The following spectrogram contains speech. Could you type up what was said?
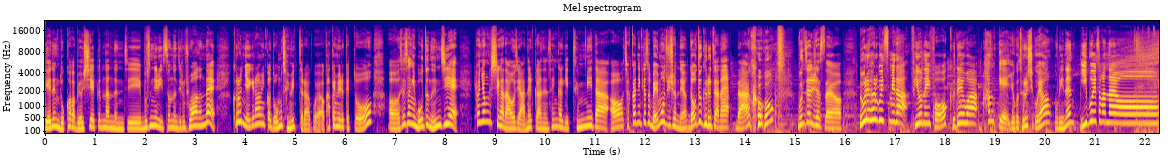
예능 녹화가 몇 시에 끝났는지 무슨 일이 있었는지를 좋아하는데 그런 얘기를 하니까 너무 재밌더라고요. 가끔 이렇게 또 어, 세상의 모든 은지에 현영 씨가 나오지 않을까 하는 생각이 듭니다. 어, 작가님께서 메모 주셨네요. 너도 그러잖아. 라고 문자 주셨어요. 노래 흐르고 있습니다. 비오네이포 그대와 함께 요거 들으시고요. 우리는 2부에서 만나요.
